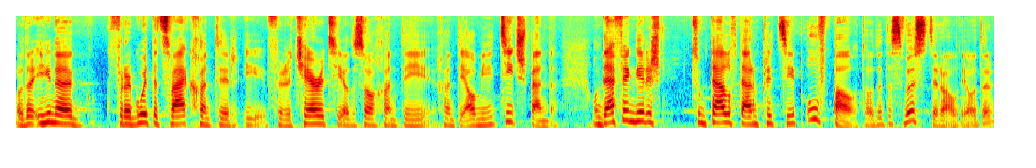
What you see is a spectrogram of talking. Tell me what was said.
oder für einen guten Zweck könnt ihr, für eine Charity oder so könnt ihr, könnt ihr auch meine Zeit spenden. Und der Finger ist zum Teil auf diesem Prinzip aufgebaut. Oder? Das wisst ihr alle, oder?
